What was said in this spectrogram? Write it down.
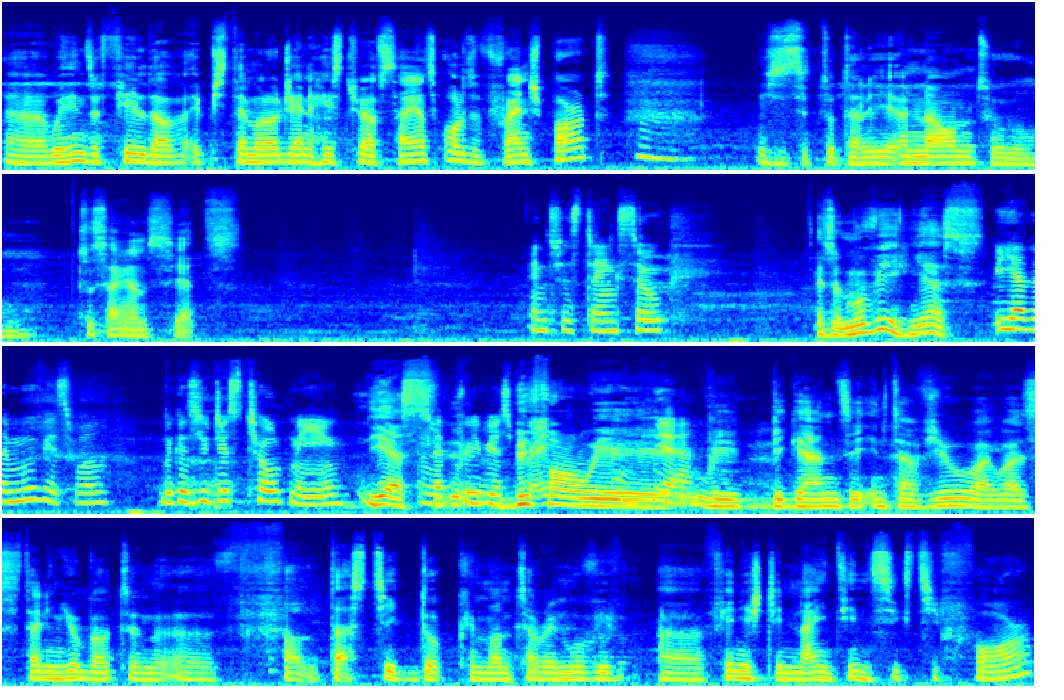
uh, within the field of epistemology and history of science, all the French part mm. is totally unknown to to science yet. Interesting. So, it's a movie, yes. Yeah, the movie as well because you just told me yes in the previous before break. we yeah. we began the interview i was telling you about a, a fantastic documentary movie uh, finished in 1964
